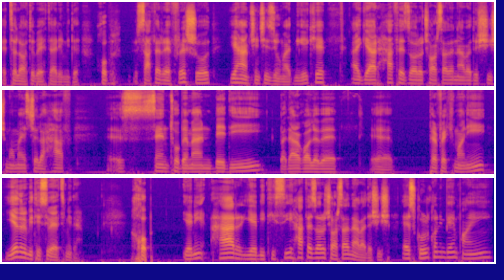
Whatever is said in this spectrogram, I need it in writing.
اطلاعات بهتری میده. خب صفحه رفرش شد یه همچین چیزی اومد. میگه که اگر 7496 ممیز 47 سنتو به من بدی در قالب پرفکت مانی یه دونه بی تی بهت میده. خب یعنی هر یه بی تی سی 7496 اسکرول کنیم بیایم پایین.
